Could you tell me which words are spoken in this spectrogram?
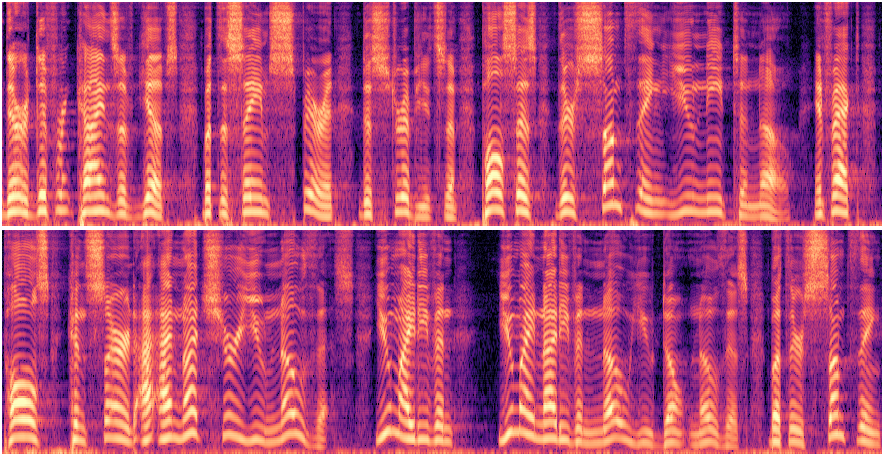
There are different kinds of gifts, but the same Spirit distributes them. Paul says there's something you need to know. In fact, Paul's concerned. I, am not sure you know this. You might even you might not even know you don't know this, but there's something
